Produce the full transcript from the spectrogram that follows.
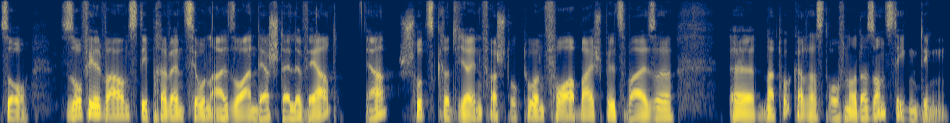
So, so viel war uns die Prävention also an der Stelle wert. Ja, schutzkritischer Infrastrukturen vor beispielsweise äh, Naturkatastrophen oder sonstigen Dingen.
